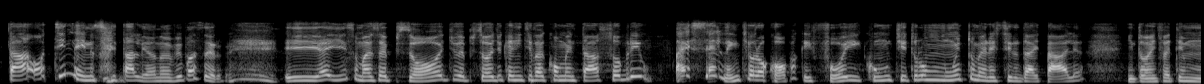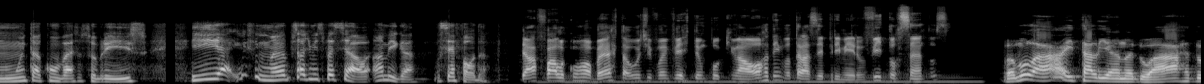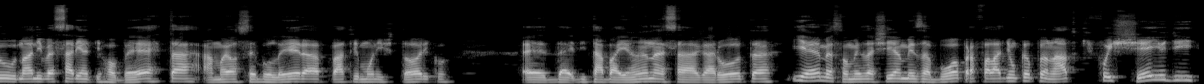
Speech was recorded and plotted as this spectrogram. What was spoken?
Tá otinendo seu italiano, viu, parceiro? E é isso, mais um episódio, episódio que a gente vai comentar sobre a excelente Eurocopa, que foi com um título muito merecido da Itália. Então a gente vai ter muita conversa sobre isso. E, enfim, é um episódio muito especial. Amiga, você é foda. Já falo com Roberta, hoje vou inverter um pouquinho a ordem, vou trazer primeiro Vitor Santos. Vamos lá, italiano Eduardo, no aniversariante Roberta, a maior ceboleira, patrimônio histórico é, de Itabaiana, essa garota. E Emerson, mesa cheia, mesa boa, para falar de um campeonato que foi cheio de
